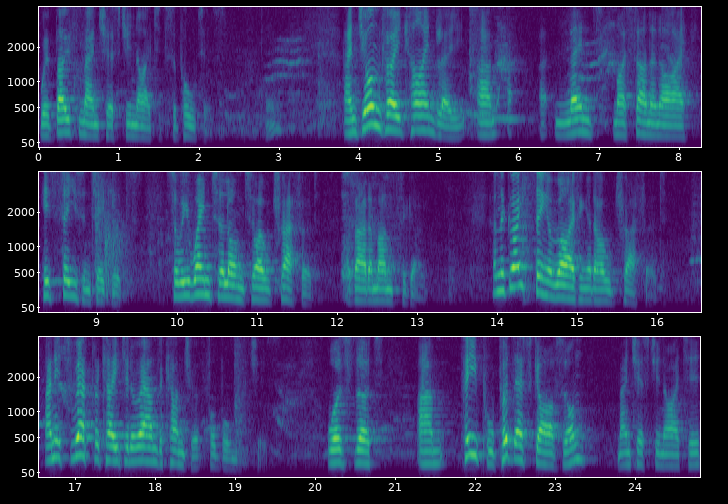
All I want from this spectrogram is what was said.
we're both Manchester United supporters. And John very kindly um, lent my son and I his season tickets. So we went along to Old Trafford about a month ago. And the great thing arriving at Old Trafford, and it's replicated around the country at football matches, was that um, people put their scarves on, Manchester United,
